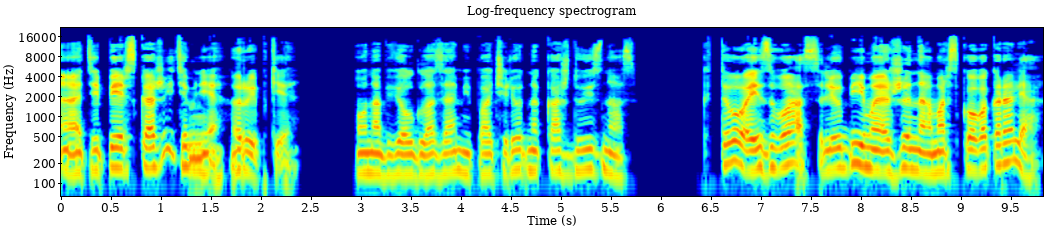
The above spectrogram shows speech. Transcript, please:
«А теперь скажите мне, рыбки...» Он обвел глазами поочередно каждую из нас. «Кто из вас любимая жена морского короля?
